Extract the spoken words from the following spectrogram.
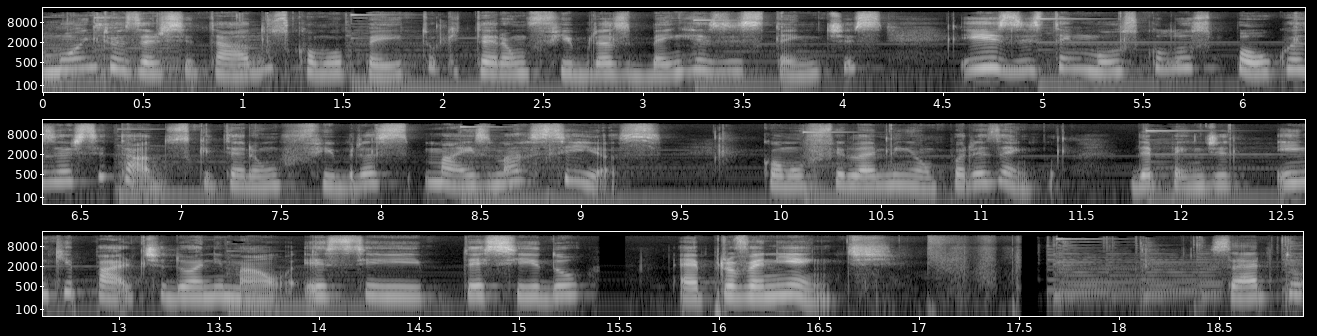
muito exercitados, como o peito, que terão fibras bem resistentes, e existem músculos pouco exercitados, que terão fibras mais macias, como o filé mignon, por exemplo. Depende em que parte do animal esse tecido é proveniente. Certo?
